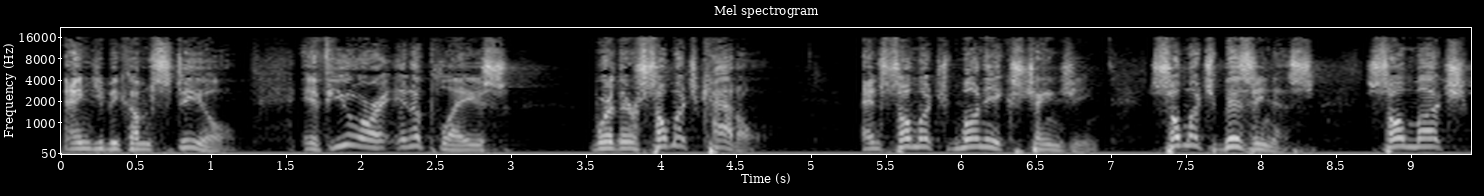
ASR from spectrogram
and you become still. If you are in a place where there's so much cattle and so much money exchanging, so much busyness, so much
